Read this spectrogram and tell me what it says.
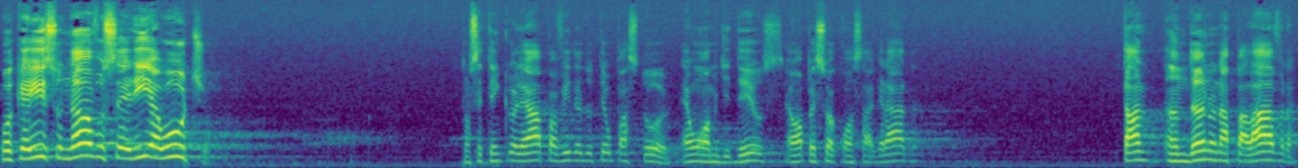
porque isso não vos seria útil. Então você tem que olhar para a vida do teu pastor. É um homem de Deus, é uma pessoa consagrada, está andando na palavra.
